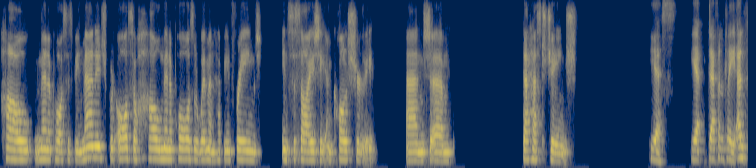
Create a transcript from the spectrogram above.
how menopause has been managed, but also how menopausal women have been framed in society and culturally. And um, that has to change. Yes, yeah, definitely. And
